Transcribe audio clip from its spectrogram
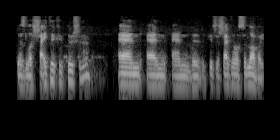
There's lashaita kedusha, and and and the kitchen shaita los lavoy.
